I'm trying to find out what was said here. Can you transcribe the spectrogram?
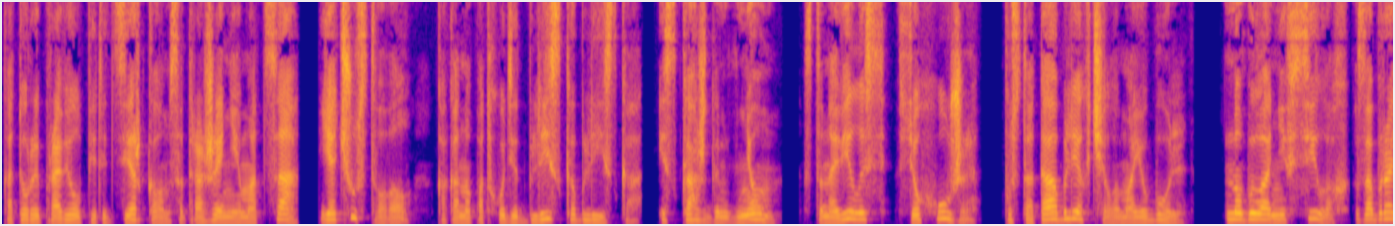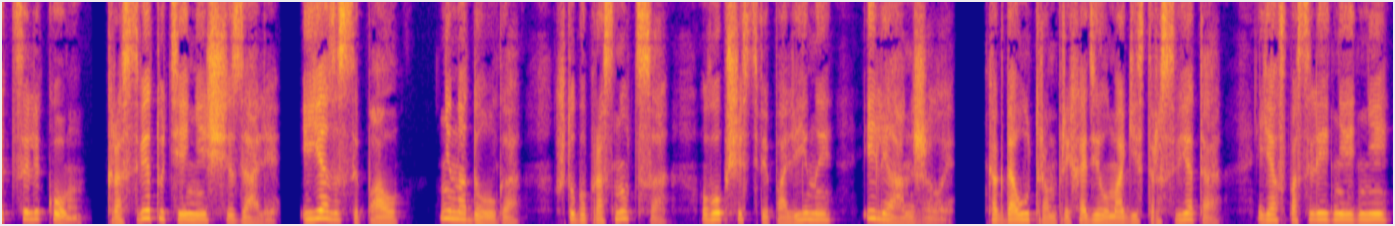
который провел перед зеркалом с отражением отца, я чувствовал, как оно подходит близко-близко, и с каждым днем становилось все хуже. Пустота облегчила мою боль, но была не в силах забрать целиком. К рассвету тени исчезали, и я засыпал ненадолго, чтобы проснуться в обществе Полины или Анжелы. Когда утром приходил магистр света, я в последние дни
